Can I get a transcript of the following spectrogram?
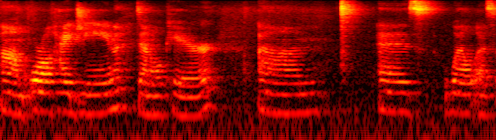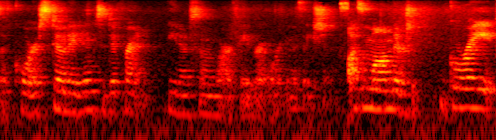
um, oral hygiene, dental care, um, as well as, of course, donating to different, you know, some of our favorite organizations. As a mom, there's great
